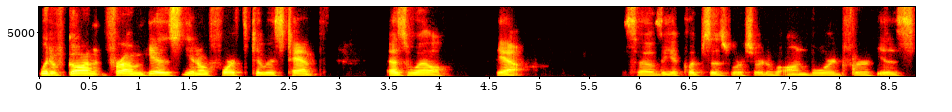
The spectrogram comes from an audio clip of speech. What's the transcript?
would have gone from his you know fourth to his tenth as well. Yeah. So the eclipses were sort of on board for his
